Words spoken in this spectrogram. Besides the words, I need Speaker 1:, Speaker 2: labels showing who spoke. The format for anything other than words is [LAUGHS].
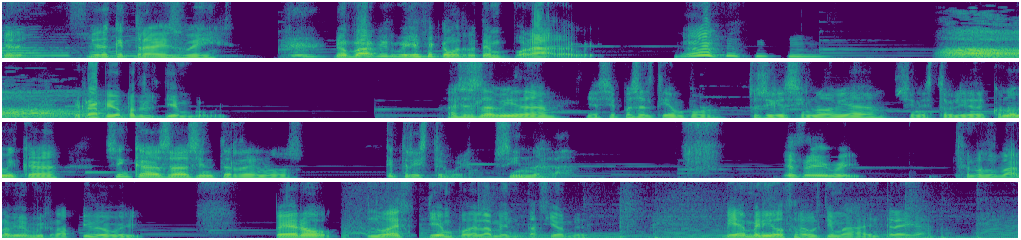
Speaker 1: ¿Y ahora, qué traes, güey?
Speaker 2: No mames, güey, ya se acabó otra temporada, güey. Qué rápido pasa el tiempo, güey.
Speaker 1: Así es la vida y así pasa el tiempo. Tú sigues sin novia, sin estabilidad económica, sin casa, sin terrenos. Qué triste, güey. Sin nada.
Speaker 2: Ya sé, güey. Se nos va la vida muy rápido, güey. Pero no es tiempo de lamentaciones. Bienvenidos a la última entrega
